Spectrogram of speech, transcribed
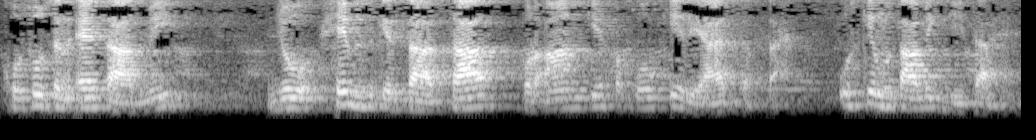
خصوصاً ایسا آدمی جو حفظ کے ساتھ ساتھ قرآن کے حقوق کی رعایت کرتا ہے، اس کے مطابق جیتا ہے۔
